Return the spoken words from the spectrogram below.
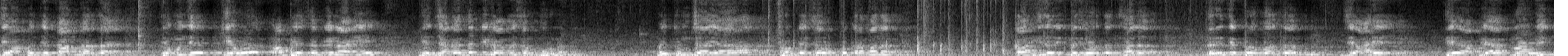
जे आपण जे काम करताय ते म्हणजे केवळ आपल्यासाठी नाही हे जगासाठी काम आहे संपूर्ण. म्हणजे तुमच्या या छोट्याशा उपक्रमानं काही जरी परिवर्तन झालं तरी ते प्रवर्तन जे आहे ते आपल्या ग्लोबिंग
